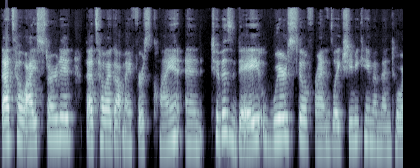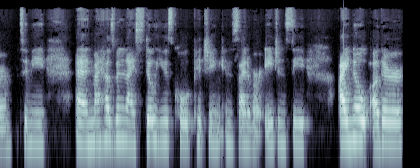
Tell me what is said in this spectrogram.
That's how I started. That's how I got my first client. And to this day, we're still friends. Like she became a mentor to me. And my husband and I still use cold pitching inside of our agency. I know other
